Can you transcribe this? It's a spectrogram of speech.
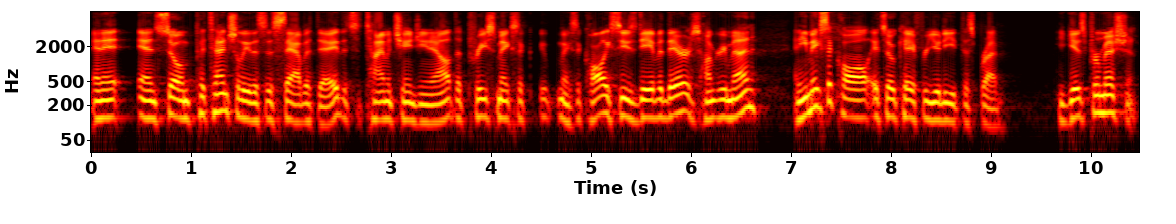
And, it, and so potentially this is Sabbath day. That's the time of changing it out. The priest makes a, makes a call. He sees David there, his hungry men and he makes a call it's okay for you to eat this bread. He gives permission.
